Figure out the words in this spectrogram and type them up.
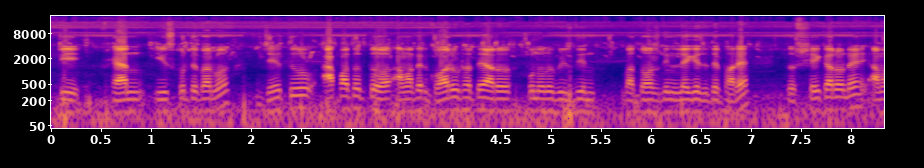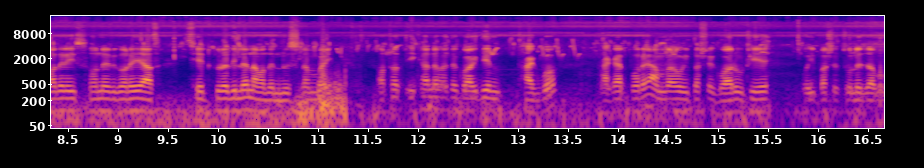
একটি ফ্যান ইউজ করতে পারব। যেহেতু আপাতত আমাদের ঘর উঠাতে আরও পনেরো বিশ দিন বা দশ দিন লেগে যেতে পারে, তো সেই কারণে আমাদের এই সোনের ঘরেই আজ সেট করে দিলেন আমাদের নুর ইসলাম ভাই। অর্থাৎ এখানে হয়তো কয়েকদিন থাকব। থাকার পরে আমরা ওই পাশে ঘর উঠিয়ে ওই পাশে চলে যাব।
